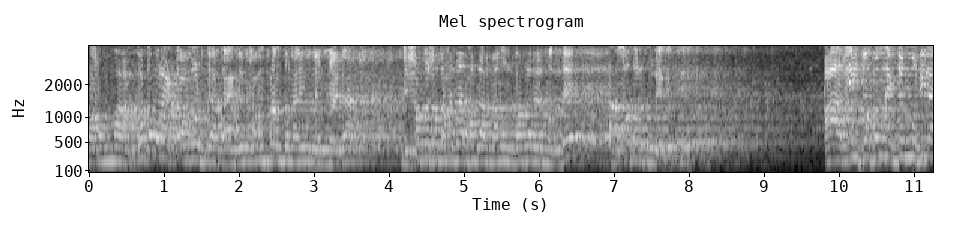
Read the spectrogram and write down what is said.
অসম্মান, কত বড় একটা অমর্যাদা একজন সম্ভ্রান্ত নারীর জন্য এটা, যে শত শত হাজার হাজার মানুষ বাজারের মধ্যে তার সতর খুলে গেছে। আর এই যখন একজন মহিলা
